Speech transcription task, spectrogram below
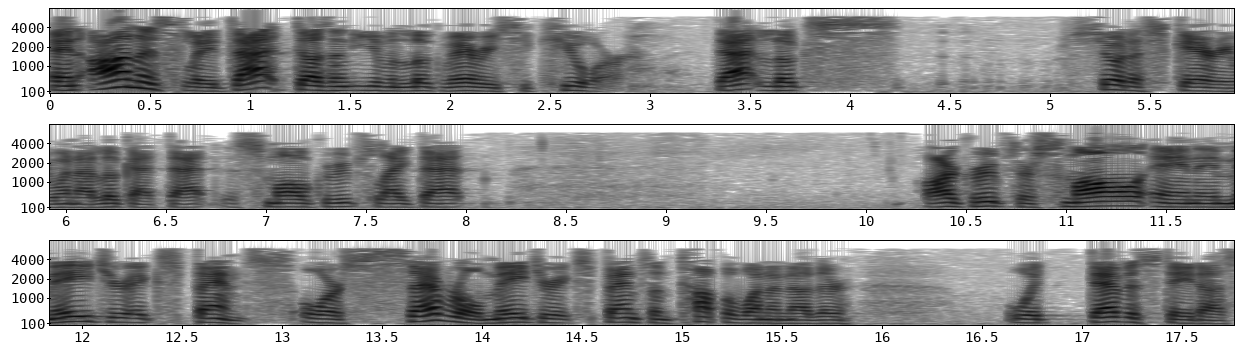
And honestly, that doesn't even look very secure. That looks sort of scary when I look at that. Small groups like that. Our groups are small and a major expense or several major expense on top of one another would devastate us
